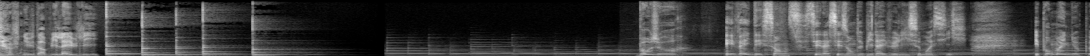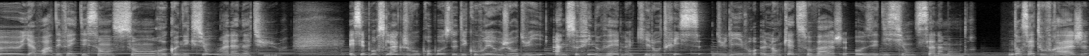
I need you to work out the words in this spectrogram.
Bienvenue dans Villa. Bonjour. Éveil d'essence, c'est la saison de Bill ce mois-ci. Et pour moi, il ne peut y avoir d'éveil d'essence sans reconnexion à la nature. Et c'est pour cela que je vous propose de découvrir aujourd'hui Anne-Sophie Novelle, qui est l'autrice du livre L'enquête sauvage aux éditions Salamandre. Dans cet ouvrage,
